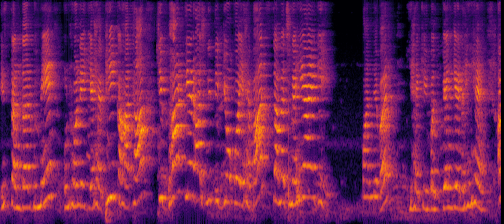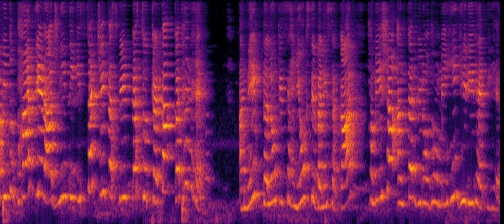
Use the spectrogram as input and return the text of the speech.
इस संदर्भ में उन्होंने यह भी कहा था कि भारतीय राजनीतिज्ञों को यह बात समझ नहीं आएगी। मान्यवर, यह केवल व्यंग्य नहीं है। अभी तो भारतीय राजनीति की सच्ची तस्वीर प्रस्तुत करता कथन है। अनेक दलों के सहयोग से बनी सरकार हमेशा अंतर विरोधों में ही घिरी रहती है।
